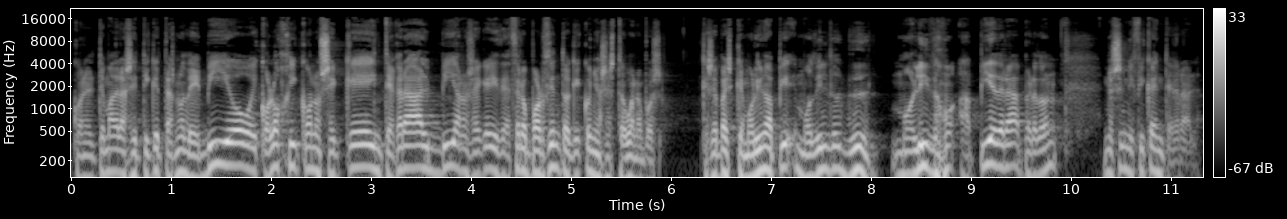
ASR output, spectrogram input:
con el tema de las etiquetas, ¿no? De bio, ecológico, no sé qué, integral, bio, no sé qué, dice 0%, ¿qué coño es esto? Bueno, pues que sepáis que molino a molido, molido a piedra, perdón, no significa integral.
